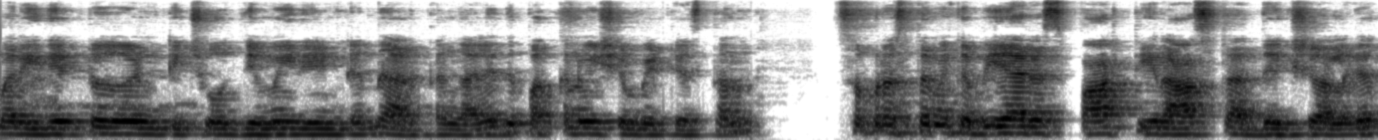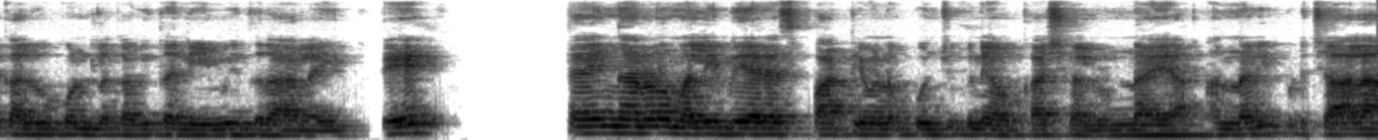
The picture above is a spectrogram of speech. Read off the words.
మరి ఇది ఎటువంటి చోద్యమో ఇదేంటంటే అర్థం కాలేదు. పక్కన విషయం పెట్టేస్తాను. సో ప్రస్తుతం ఇక బీఆర్ఎస్ పార్టీ రాష్ట్ర అధ్యక్షురాలుగా కలువుకుంట్ల కవిత నియమితురాలైతే తెలంగాణలో మళ్ళీ బీఆర్ఎస్ పార్టీ ఏమైనా పుంజుకునే అవకాశాలు ఉన్నాయా అన్నవి ఇప్పుడు చాలా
